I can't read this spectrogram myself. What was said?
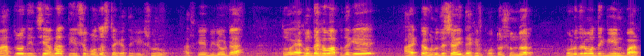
মাত্র দিচ্ছি আমরা তিনশো পঞ্চাশ টাকা থেকে শুরু। আজকে ভিডিওটা তো এখন দেখাবো আপনাদেরকে আরেকটা হলুদের শাড়ি, দেখেন কত সুন্দর। হলুদের মধ্যে গ্রিন পার্ট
